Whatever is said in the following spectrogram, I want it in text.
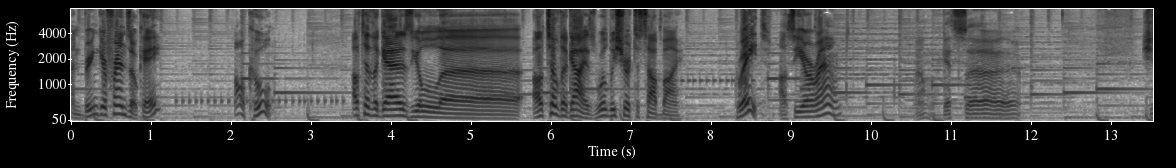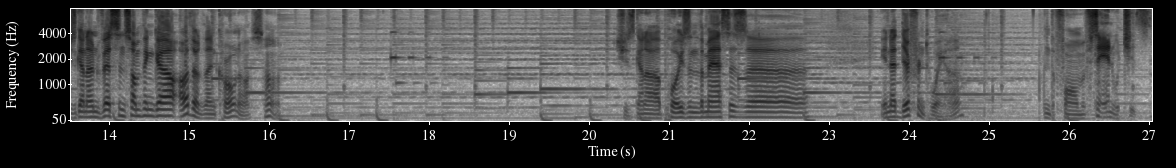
and bring your friends, okay? Oh, cool. I'll tell the guys you'll, uh, I'll tell the guys we'll be sure to stop by. Great, I'll see you around. Well, I guess, uh, she's gonna invest in something, uh, other than Kronos, huh? She's gonna poison the masses uh, in a different way, huh? In the form of sandwiches.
